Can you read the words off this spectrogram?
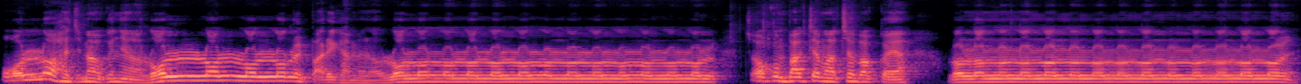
올로 하지 말고 그냥 롤롤롤롤을 빠르게 하면 롤롤롤롤롤롤롤롤롤롤롤롤 조금 박자 맞춰 바꿔요. 롤롤롤롤롤롤롤롤롤롤롤롤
